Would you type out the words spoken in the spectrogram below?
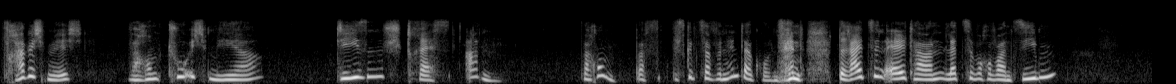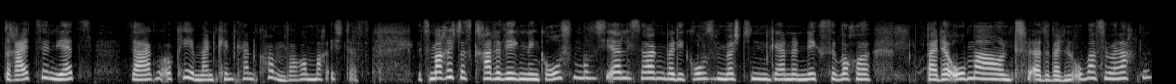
frage ich mich, warum tue ich mir diesen Stress an? Warum? Was, was gibt es da für einen Hintergrund? Wenn 13 Eltern, letzte Woche waren es sieben, 13 jetzt, sagen, okay, mein Kind kann kommen, warum mache ich das? Jetzt mache ich das gerade wegen den Großen, muss ich ehrlich sagen, weil die Großen möchten gerne nächste Woche bei der Oma und also bei den Omas übernachten.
